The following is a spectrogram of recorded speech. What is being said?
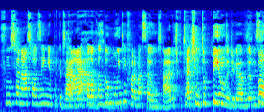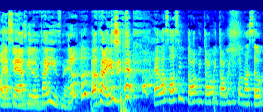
funcionar sozinha, porque tu tá Vagar, tá colocando assim. muita informação, sabe? Tipo, tu tá te entupindo, digamos. Eu me Bom, essa assim, é a vida vezes. da Thaís, né? a Thaís, ela só se entope, entope, entope de informação.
